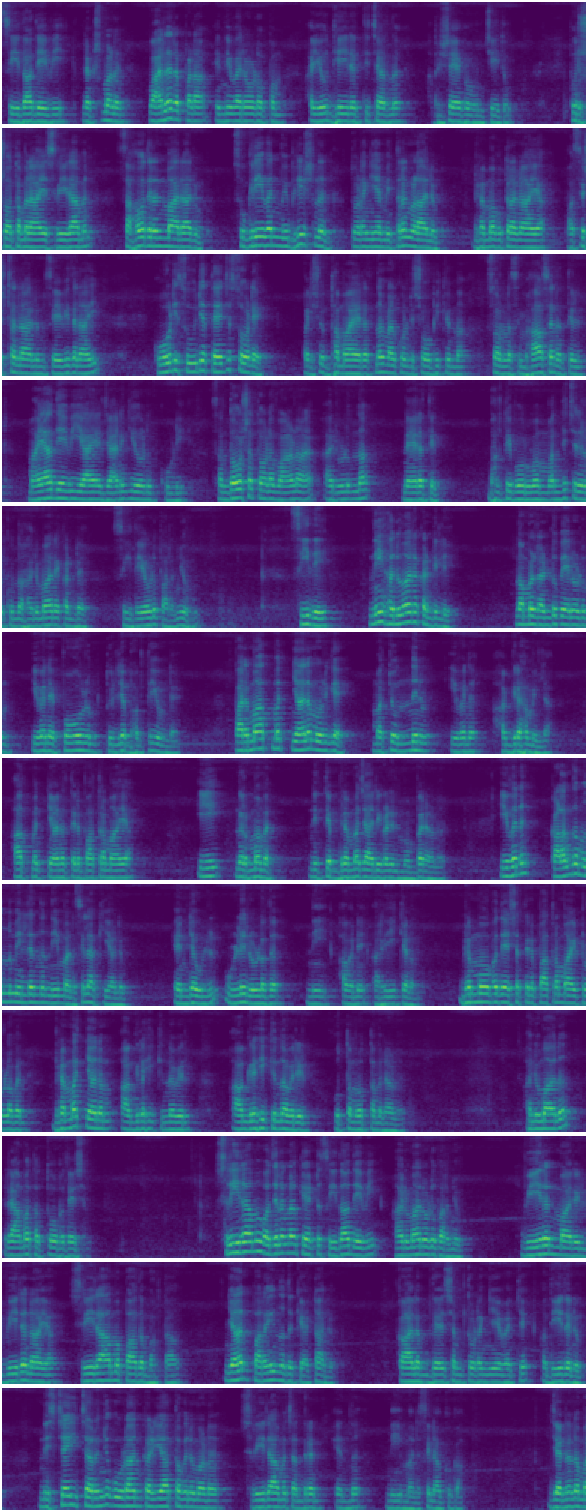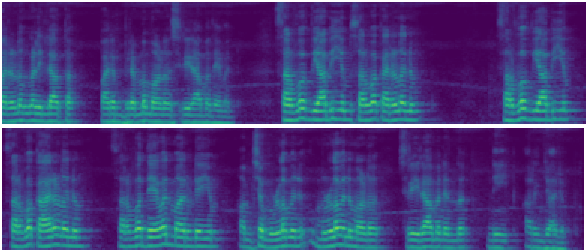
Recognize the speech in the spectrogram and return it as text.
സീതാദേവി ലക്ഷ്മണൻ വാനരപ്പട എന്നിവരോടൊപ്പം അയോധ്യയിൽ എത്തിച്ചേർന്ന് അഭിഷേകവും ചെയ്തു. പുരുഷോത്തമനായ ശ്രീരാമൻ സഹോദരന്മാരാലും സുഗ്രീവൻ വിഭീഷണൻ തുടങ്ങിയ മിത്രങ്ങളാലും ബ്രഹ്മപുത്രനായ വസിഷ്ഠനാലും സേവിതനായി കോടി സൂര്യ തേജസ്സോടെ പരിശുദ്ധമായ രത്നങ്ങൾ കൊണ്ട് ശോഭിക്കുന്ന സ്വർണ സിംഹാസനത്തിൽ മായാദേവിയായ ജാനകിയോടു കൂടി സന്തോഷത്തോടെ വാണ അരുളുന്ന നേരത്തിൽ ഭക്തിപൂർവം വന്ദിച്ചു നിൽക്കുന്ന ഹനുമാനെ കണ്ട് സീതയോട് പറഞ്ഞു സീതേ നീ ഹനുമാനെ കണ്ടില്ലേ? നമ്മൾ രണ്ടുപേരോടും ഇവനെപ്പോഴും തുല്യഭക്തിയുണ്ട്. പരമാത്മജ്ഞാനമൊഴികെ മറ്റൊന്നിനും ഇവന് ആഗ്രഹമില്ല. ആത്മജ്ഞാനത്തിന് പാത്രമായ ഈ നിർമ്മമൻ നിത്യബ്രഹ്മചാരികളിൽ മുമ്പനാണ്. ഇവന് കളങ്കമൊന്നുമില്ലെന്ന് നീ മനസ്സിലാക്കിയാലും എന്റെ ഉള്ളിലുള്ളത് നീ അവനെ അറിയിക്കണം. ബ്രഹ്മോപദേശത്തിന് പാത്രമായിട്ടുള്ളവൻ ബ്രഹ്മജ്ഞാനം ആഗ്രഹിക്കുന്നവരിൽ ആഗ്രഹിക്കുന്നവരിൽ ഉത്തമോത്തമനാണ്. ഹനുമാന് രാമതത്വോപദേശം. ശ്രീരാമ വചനങ്ങൾ കേട്ട് സീതാദേവി ഹനുമാനോട് പറഞ്ഞു വീരന്മാരിൽ വീരനായ ശ്രീരാമപാദ ഭക്ത ഞാൻ പറയുന്നത് കേട്ടാലും കാലം ദേശം തുടങ്ങിയവയ്ക്ക് അതീതനും നിശ്ചയിച്ചറിഞ്ഞുകൂടാൻ കഴിയാത്തവനുമാണ് ശ്രീരാമചന്ദ്രൻ എന്ന് നീ മനസ്സിലാക്കുക. ജനന മരണങ്ങളില്ലാത്ത പരബ്രഹ്മമാണ് ശ്രീരാമദേവൻ. സർവവ്യാപിയും സർവകരണനും സർവവ്യാപിയും സർവകാരണനും സർവദേവന്മാരുടെയും അംശമുള്ളവനു മുള്ളവനുമാണ് ശ്രീരാമനെന്ന് നീ അറിഞ്ഞാലും.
